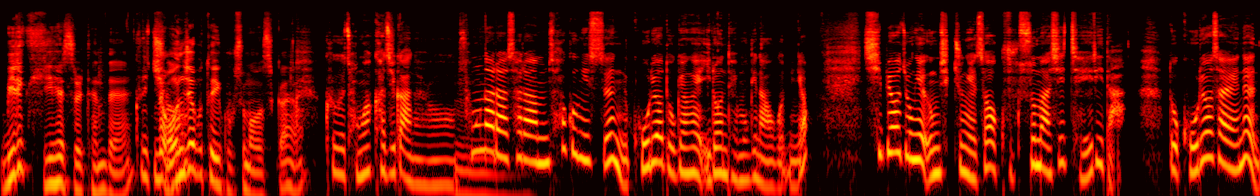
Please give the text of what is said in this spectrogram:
미리 귀했을 텐데. 그렇죠. 근데 언제부터 이 국수 먹었을까요? 그 정확하지가 않 아요. 음. 송나라 사람 서궁이 쓴 고려 도경에 이런 대목이 나오거든요. 10여 종의 음식 중에서 국수 맛이 제일이다. 또 고려사에는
